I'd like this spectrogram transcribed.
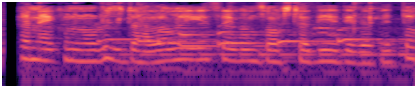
এখানে এখন নুডলস ঢালা হয়ে গেছে এখন সসটা দিয়ে দেবে তাই তো?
